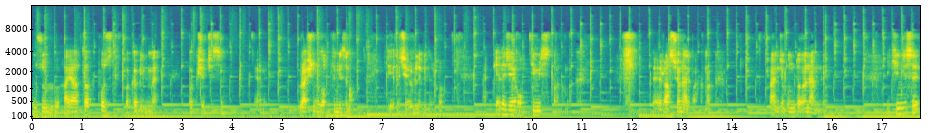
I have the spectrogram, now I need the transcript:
huzurlu, hayata pozitif bakabilme bakış açısı. Yani rational optimism diye de çevrilebilir bu. Yani geleceğe optimist bakmak, ve rasyonel bakmak. Bence bunda önemli. İkincisi,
